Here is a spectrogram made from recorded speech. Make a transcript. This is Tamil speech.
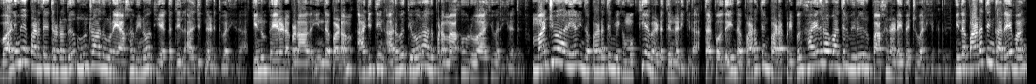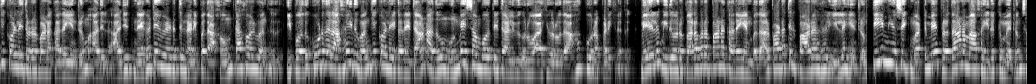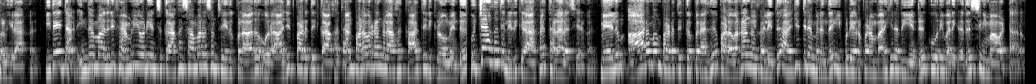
வலிமை படத்தை தொடர்ந்து மூன்றாவது முறையாக வினோத் இயக்கத்தில் அஜித் நடித்து வருகிறார். இன்னும் பெயரிடப்படாத இந்த படம் அஜித்தின் அறுபத்தி ஓராவது படமாக உருவாகி வருகிறது. மஞ்சு வாரியர் இந்த படத்தில் மிக முக்கிய வேடத்தில் நடிக்கிறார். தற்போது இந்த படத்தின் படப்பிடிப்பு ஹைதராபாத்தில் விறுவிறுப்பாக நடைபெற்று வருகிறது. இந்த படத்தின் கதை வங்கி கொள்ளை தொடர்பான கதை என்றும் அதில் அஜித் நெகட்டிவ் வேடத்தில் நடிப்பதாகவும் தகவல் வந்தது. இப்போது கூடுதலாக இது வங்கி கொள்ளை கதை தான் அதுவும் உண்மை சம்பவத்தை தழுவி உருவாகி வருவதாக கூறப்படுகிறது. மேலும் இது ஒரு பரபரப்பான கதை என்பதால் படத்தில் பாடல்கள் இல்லை என்றும் தீ மியூசிக் மட்டுமே பிரதானமாக இருக்கும் என்றும் சொல்கிறார்கள். இதைத்தான் இந்த மாதிரி ஃபேமிலி ஆடியன்ஸுக்காக சமரசம் செய்து கொள்ளாத ஒரு அஜித் படத்திற்காக தான் பல வருடங்களாக காத்திருக்கிறோம் என்று உற்சாகத்தில் இருக்கிறார்கள் தல ரசிகர்கள் மேலும் ஆரம்பம் படத்திற்கு பிறகு பல வருடங்கள் கழித்து அஜித்திடமிருந்து இப்படி ஒரு படம் வருகிறது என்று கூறி வருகிறது சினிமா வட்டாரம்.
